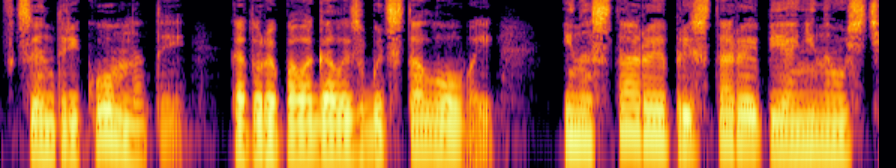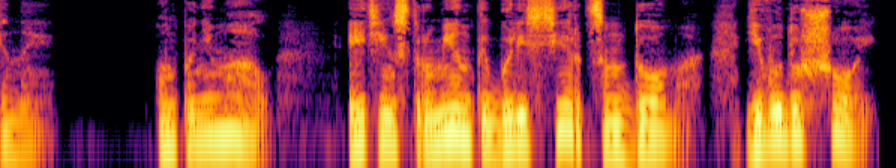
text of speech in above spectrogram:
в центре комнаты, которая полагалась быть столовой, и на старое-престарое пианино у стены. Он понимал, эти инструменты были сердцем дома, его душой.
